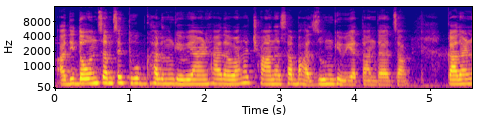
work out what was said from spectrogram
आधी दोन चमचे तूप घालून घेऊया आणि हा रवा ना छान असा भाजून घेऊया तांदळाचा. कारण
